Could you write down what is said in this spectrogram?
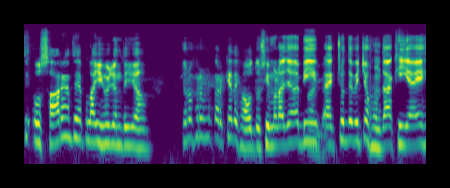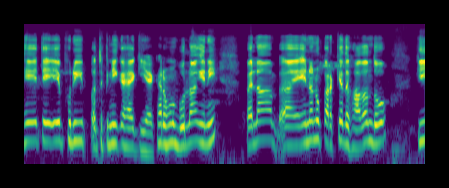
ਤੇ ਉਹ ਸਾਰਿਆਂ ਤੇ ਅਪਲਾਈ ਹੋ ਜਾਂਦੀ ਆ ਉਹ। ਚਲੋ ਫਿਰ ਉਹਨੂੰ ਕਰਕੇ ਦਿਖਾਓ ਤੁਸੀਂ ਮੜਾ ਜਾ ਵੀ ਐਕਚੁਅਲ ਦੇ ਵਿੱਚ ਹੁੰਦਾ ਕੀ ਆ ਇਹ ਤੇ ਇਹ ਪੂਰੀ ਤਕਨੀਕ ਹੈ ਕੀ ਹੈ ਖੈਰ ਹੁਣ ਬੋਲਾਂਗੇ ਨਹੀਂ। ਪਹਿਲਾਂ ਅ, ਇਹਨਾਂ ਨੂੰ ਕਰਕੇ ਦਿਖਾ ਦਿੰਦੋ ਕਿ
